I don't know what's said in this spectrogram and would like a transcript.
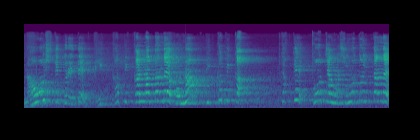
直してくれてピッカピッカになったんだよこんなピッカピッカ来たっけ父ちゃんが仕事行ったんだよ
